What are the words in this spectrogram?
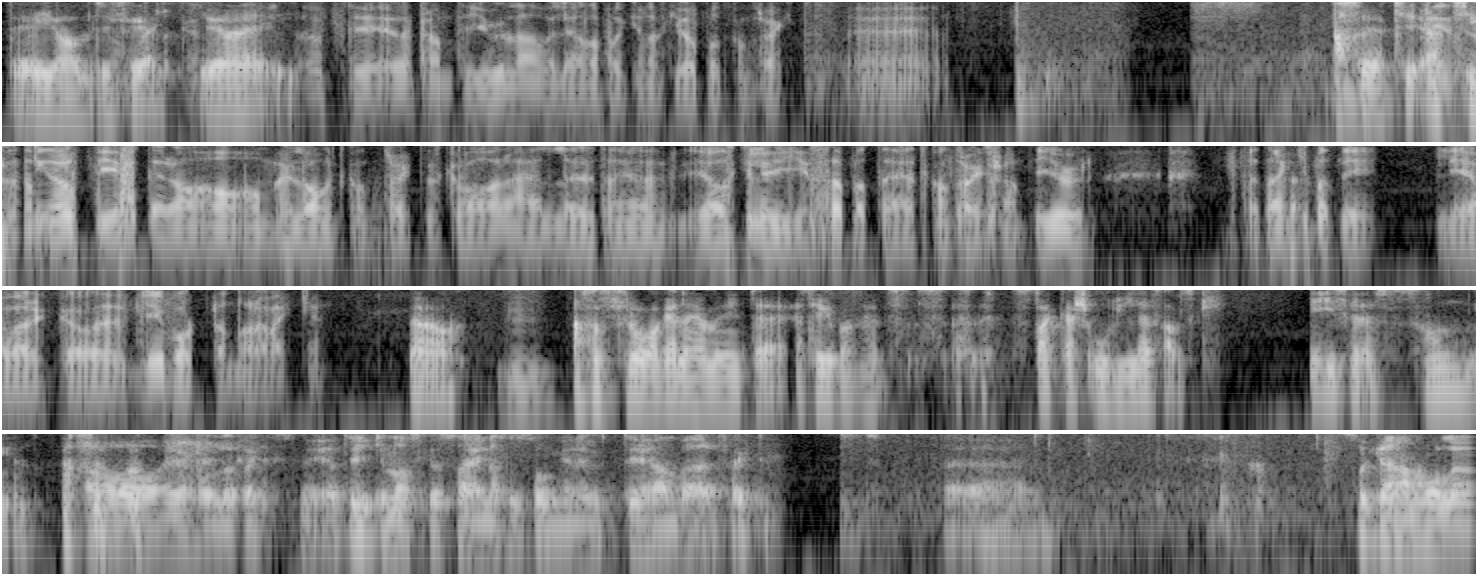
Det är ju aldrig fel. Jag är... Upp till, fram till jul han väl i alla fall kunna skriva på ett kontrakt. Uh Alltså jag, ty jag tycker... inga uppgifter om, om, hur långt kontraktet ska vara heller. Utan jag, jag skulle gissa på att det är ett kontrakt fram till jul. Med tanke på att Lilja verkar bli borta några veckor. Ja, mm. alltså frågan är men inte. Jag tycker bara för stackars Olle falsk i för säsongen. Alltså. Ja, jag håller faktiskt med. Jag tycker man ska signa säsongen ut. Det är han värd faktiskt. Så kan han hålla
